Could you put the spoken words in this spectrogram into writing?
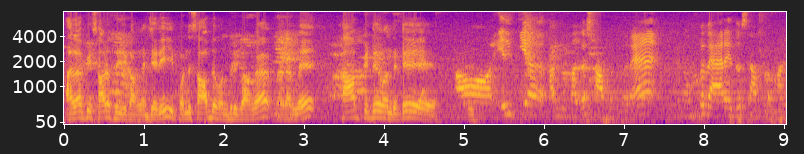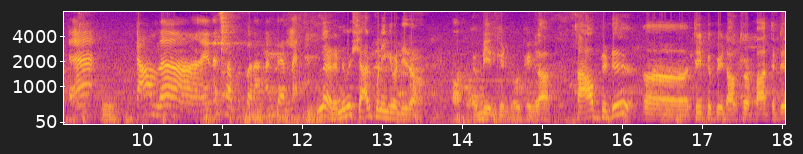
அதெல்லாம் போய் சாப்பிட சொல்லியிருக்காங்க சரி இப்போ வந்து சாப்பிட வந்திருக்காங்க மேடமு சாப்பிட்டுட்டு வந்துட்டு ஹெல்த்தியாக அந்த மாதிரி தான் சாப்பிட போகிறேன் ரொம்ப வேற எதுவும் சாப்பிட மாட்டேன். டாம் தான் என்ன சாப்பிட போகிறாங்கன்னு தெரில இல்லை ரெண்டுமே ஷேர் பண்ணிக்க வேண்டியதான் பார்ப்போம் எப்படி இருக்குன்ட்டு ஓகேங்களா சாப்பிட்டுட்டு திருப்பி போய் டாக்டரை பார்த்துட்டு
